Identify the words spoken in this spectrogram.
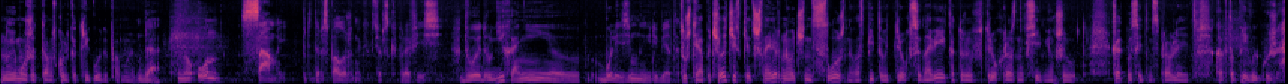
Ну, ему же там сколько, три года, по-моему. Да, но он самый предрасположенный к актерской профессии. Двое других, они э, более земные ребята. Слушайте, а по-человечески это же, наверное, очень сложно воспитывать трех сыновей, которые в трех разных семьях живут. Как вы с этим справляетесь? Как-то привык уже.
